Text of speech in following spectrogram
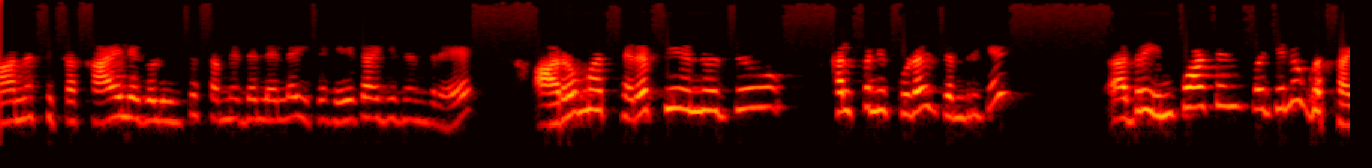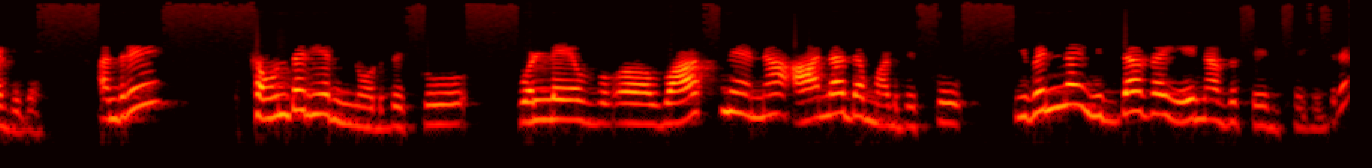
ಮಾನಸಿಕ ಕಾಯಿಲೆಗಳು ಇಂಥ ಸಮಯದಲ್ಲೆಲ್ಲ ಈಗ ಹೇಗಾಗಿದೆ ಅಂದ್ರೆ ಅರೋಮಾ ಥೆರಪಿ ಅನ್ನೋದು ಕಲ್ಪನೆ ಕೂಡ ಜನರಿಗೆ ಅದರ ಇಂಪಾರ್ಟೆನ್ಸ್ ಬಗ್ಗೆನೂ ಗೊತ್ತಾಗಿದೆ. ಅಂದ್ರೆ ಸೌಂದರ್ಯ ನೋಡಬೇಕು ಒಳ್ಳೆಯ ವಾಸನೆಯನ್ನ ಆಹ್ಲಾದ ಮಾಡಬೇಕು. ಇವೆಲ್ಲ ಇದ್ದಾಗ ಏನಾಗುತ್ತೆ ಅಂತ ಹೇಳಿದ್ರೆ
